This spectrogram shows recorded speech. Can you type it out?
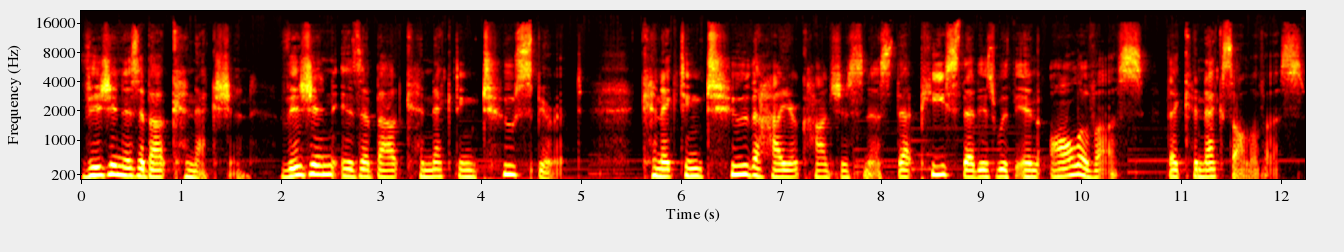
vision is about connection. Vision is about connecting to spirit, connecting to the higher consciousness, that peace that is within all of us, that connects all of us.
